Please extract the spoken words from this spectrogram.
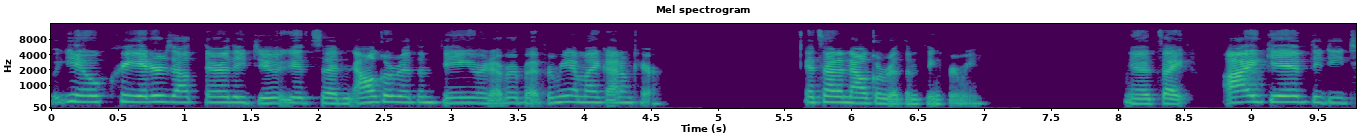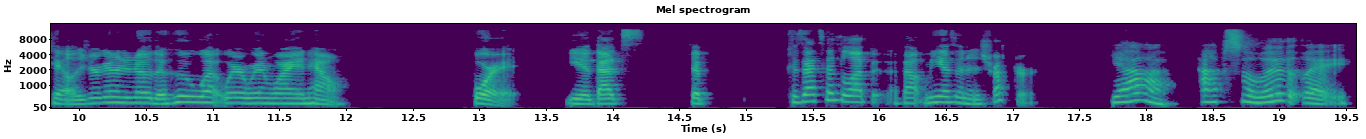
you know, creators out there, they do it's an algorithm thing or whatever. But for me, I'm like, I don't care. It's not an algorithm thing for me. You know, it's like I give the details. You're going to know the who, what, where, when, why, and how for it. You know, that's the because that says a lot about me as an instructor. Yeah, absolutely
